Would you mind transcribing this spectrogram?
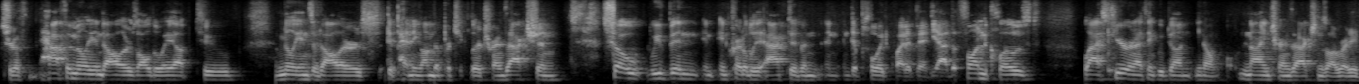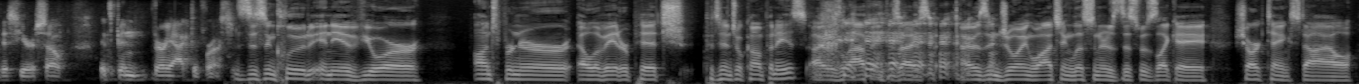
sort of half a million dollars all the way up to millions of dollars, depending on the particular transaction. So we've been in, incredibly active and, and, and deployed quite a bit. Yeah, the fund closed last year, and I think we've done you know nine transactions already this year. So it's been very active for us. Does this include any of your entrepreneur elevator pitch potential companies? I was laughing because I was, I was enjoying watching listeners. This was like a Shark Tank style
